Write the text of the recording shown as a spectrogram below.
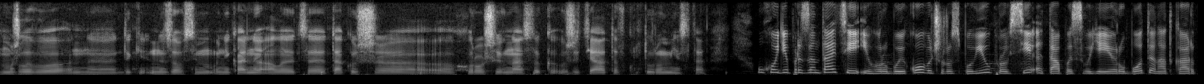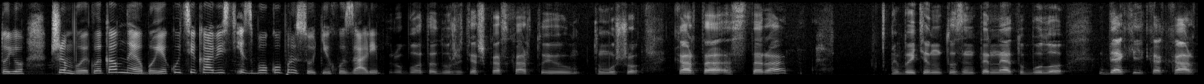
можливо, не, зовсім унікальною, але це також е, хороший внесок в життя та в культуру міста. У ході презентації Ігор Буйкович розповів про всі етапи своєї роботи над картою, чим викликав неабияку цікавість із боку присутніх у залі. Робота дуже тяжка з картою, тому що карта стара. Витягнуто з інтернету було декілька карт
